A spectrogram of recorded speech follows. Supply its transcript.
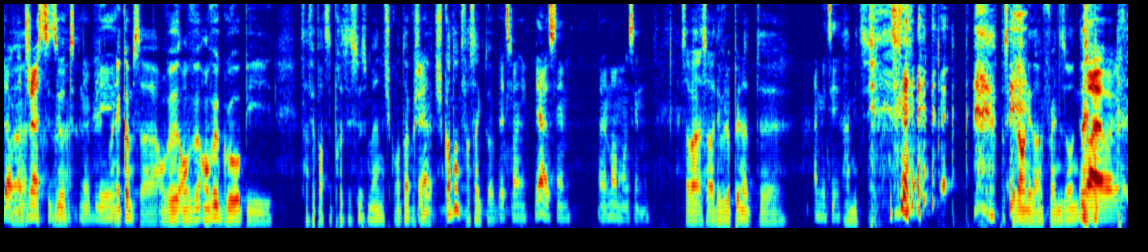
on a Ouais, déjà un studio ouais. tout meublé. On est comme ça. On veut, on veut, on veut grow, puis ça fait partie du processus, man. Je suis content que je, Yeah. je suis content de faire ça avec toi. bro. It's funny. Yeah, same. Honnêtement, moi aussi. man. Ça va, ça va développer notre euh, Amitié. amitié. Parce que là, on est dans le friend zone. ouais, ouais, ouais.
